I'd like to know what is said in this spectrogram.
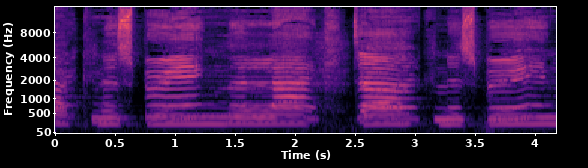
darkness bring the light, darkness bring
